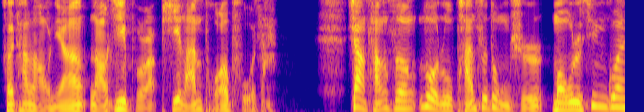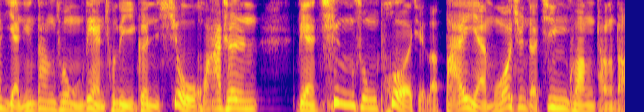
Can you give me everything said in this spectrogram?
和他老娘老鸡婆毗蓝婆菩萨。像唐僧落入盘丝洞时，某日星官眼睛当中炼出了一根绣花针，便轻松破解了白眼魔君的金光等等。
